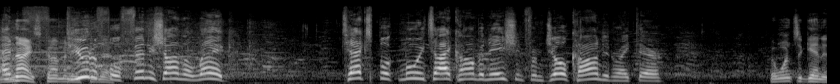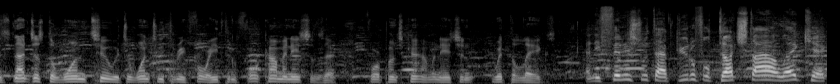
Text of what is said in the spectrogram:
And Nice combination Beautiful there. finish on the leg. Textbook Muay Thai combination from Joe Condon right there. But once again, it's not just a one-two; it's a one-two-three-four. He threw four combinations there, four-punch combination with the legs. And he finished with that beautiful Dutch style leg kick.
